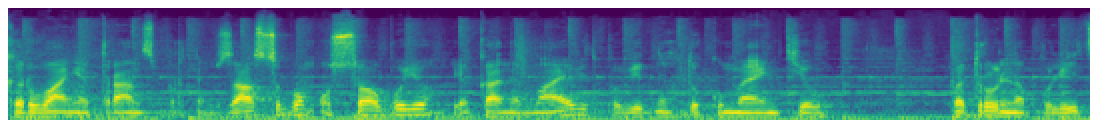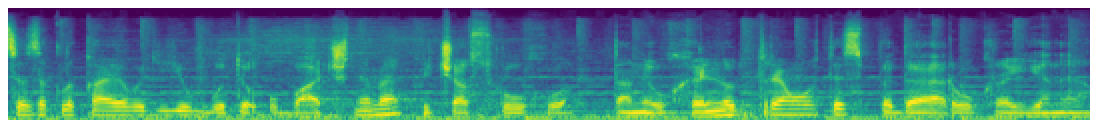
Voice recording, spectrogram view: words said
керування транспортним засобом особою, яка не має відповідних документів. Патрульна поліція закликає водіїв бути обачними під час руху та неухильно дотримуватись ПДР України.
